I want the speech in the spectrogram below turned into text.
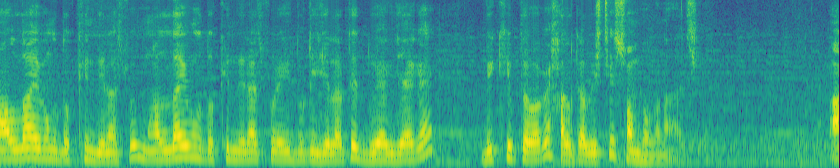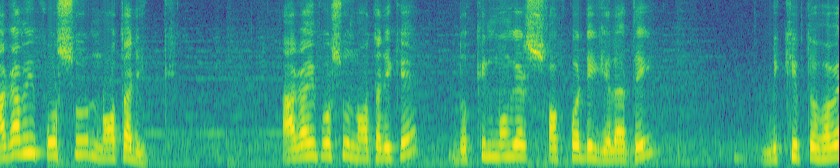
মালদা এবং দক্ষিণ দিনাজপুর। মালদা এবং দক্ষিণ দিনাজপুর এই দুটি জেলাতে দু এক জায়গায় বিক্ষিপ্তভাবে হালকা বৃষ্টির সম্ভাবনা আছে। আগামী পরশু ন তারিখ, আগামী পরশু ন তারিখে দক্ষিণবঙ্গের সবকটি জেলাতেই বিক্ষিপ্তভাবে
